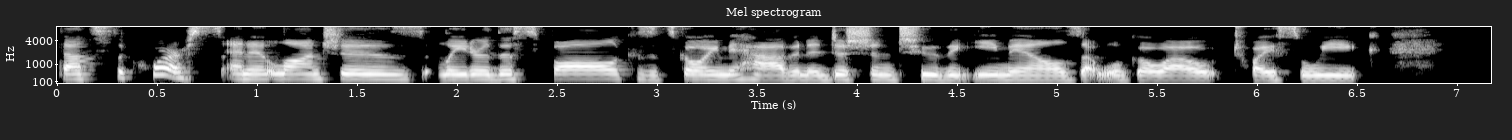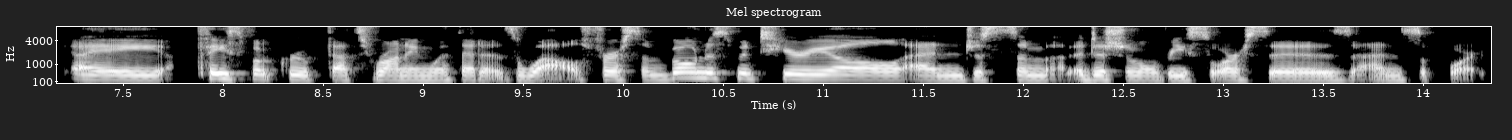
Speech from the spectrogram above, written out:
that's the course, and it launches later this fall because it's going to have, in addition to the emails that will go out twice a week, a Facebook group that's running with it as well for some bonus material and just some additional resources and support.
